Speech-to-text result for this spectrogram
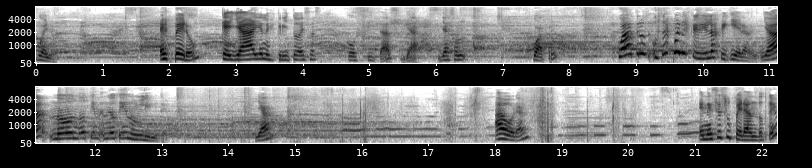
Bueno, espero que ya hayan escrito esas cositas. Ya, ya son cuatro. Cuatro, ustedes pueden escribir las que quieran, ¿ya? No, no, tienen, no tienen un límite. ¿Ya? Ahora, en ese superándote,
